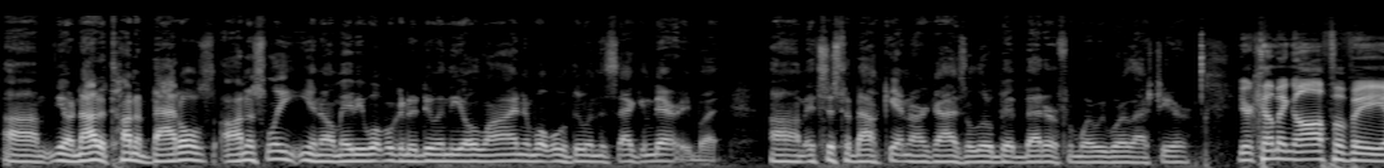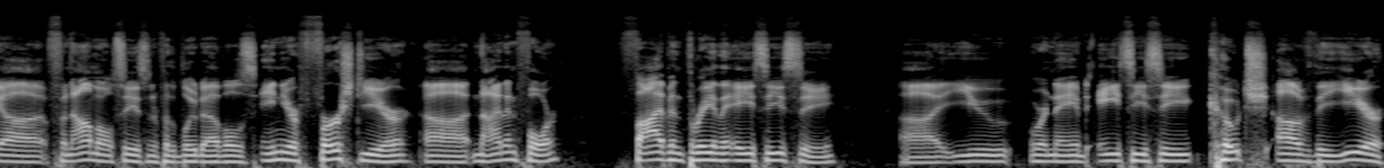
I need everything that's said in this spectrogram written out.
um, you know, not a ton of battles, honestly. You know, maybe what we're going to do in the O line and what we'll do in the secondary, but um, it's just about getting our guys a little bit better from where we were last year. You're coming off of a uh, phenomenal season for the Blue Devils in your first year, uh, nine and four, five and three in the ACC. Uh, you were named ACC Coach of the Year.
